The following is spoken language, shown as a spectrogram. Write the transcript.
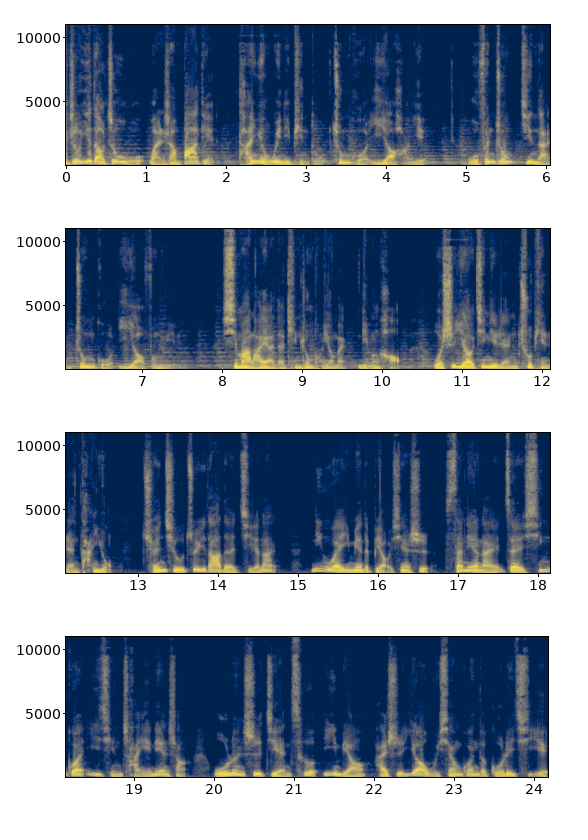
周一到周五晚上八点，谭勇为你品读中国医药行业，五分钟尽览中国医药风云。喜马拉雅的听众朋友们，你们好，我是医药经理人、出品人谭勇。全球最大的劫难，另外一面的表现是，三年来在新冠疫情产业链上，无论是检测、疫苗还是药物相关的国内企业，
